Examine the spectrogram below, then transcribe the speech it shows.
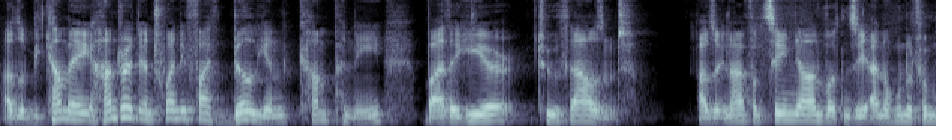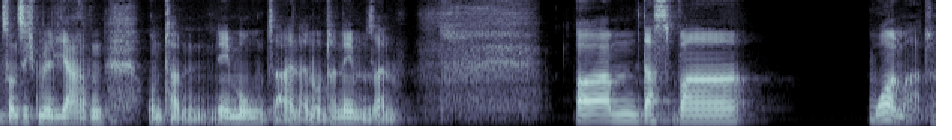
also become a 125 billion company by the year 2000. Also innerhalb von zehn Jahren wollten sie eine 125 Milliarden Unternehmung sein, ein Unternehmen sein. Ähm, das war Walmart.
